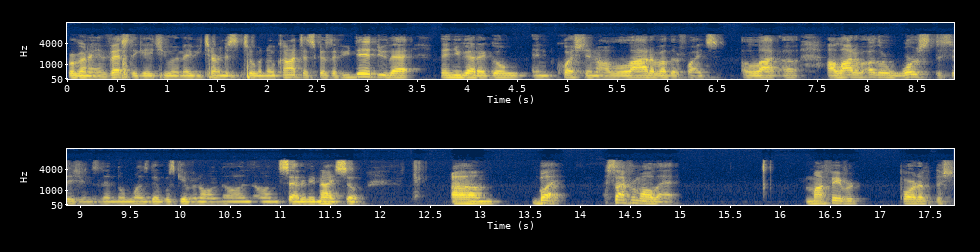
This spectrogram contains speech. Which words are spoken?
we're going to investigate you and maybe turn this into a no contest. Because if you did do that, then you got to go and question a lot of other fights, a lot, uh, a lot of other worse decisions than the ones that was given on on, on Saturday night. So, um, but aside from all that, my favorite part of the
